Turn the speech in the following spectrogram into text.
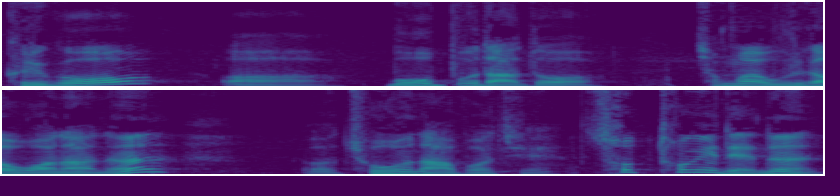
그리고 어, 무엇보다도 정말 우리가 원하는 어, 좋은 아버지, 소통이 되는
